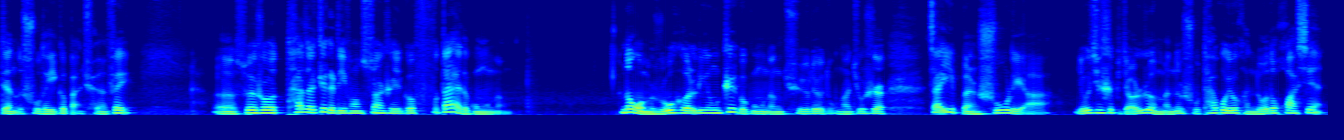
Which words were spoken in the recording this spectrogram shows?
电子书的一个版权费。呃，所以说它在这个地方算是一个附带的功能。那我们如何利用这个功能去阅读呢？就是在一本书里啊，尤其是比较热门的书，它会有很多的划线。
